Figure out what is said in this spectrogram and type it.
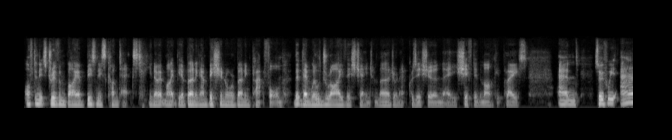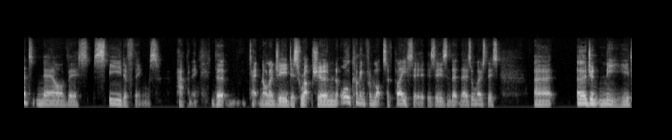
often it's driven by a business context. You know it might be a burning ambition or a burning platform that then will drive this change a merger and acquisition a shift in the marketplace. And so if we add now this speed of things happening the technology disruption all coming from lots of places is that there's almost this uh, urgent need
